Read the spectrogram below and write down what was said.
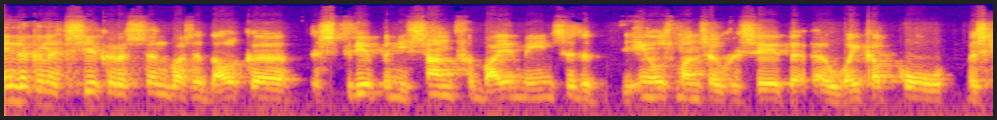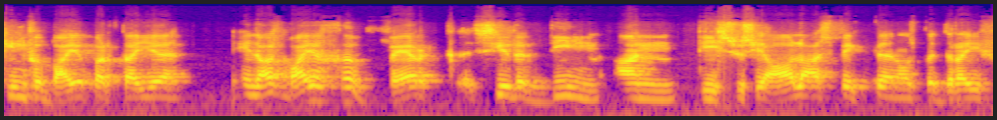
eintlik in 'n sekere sin was dit dalk 'n streep in die sand vir baie mense. Dat die Engelsman sou gesê het 'n wake up call. Miskien vir baie partye En daar's baie gewerk sedertdien aan die sosiale aspekte in ons bedryf,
